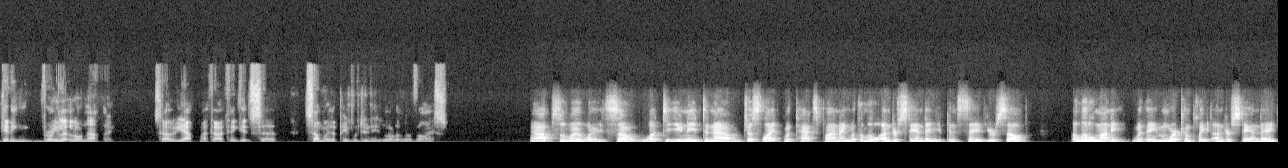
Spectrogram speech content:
getting very little or nothing. So yeah, I, th- I think it's uh, somewhere that people do need a lot of advice. Absolutely. So, what do you need to know? Just like with tax planning, with a little understanding, you can save yourself a little money. With a more complete understanding,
